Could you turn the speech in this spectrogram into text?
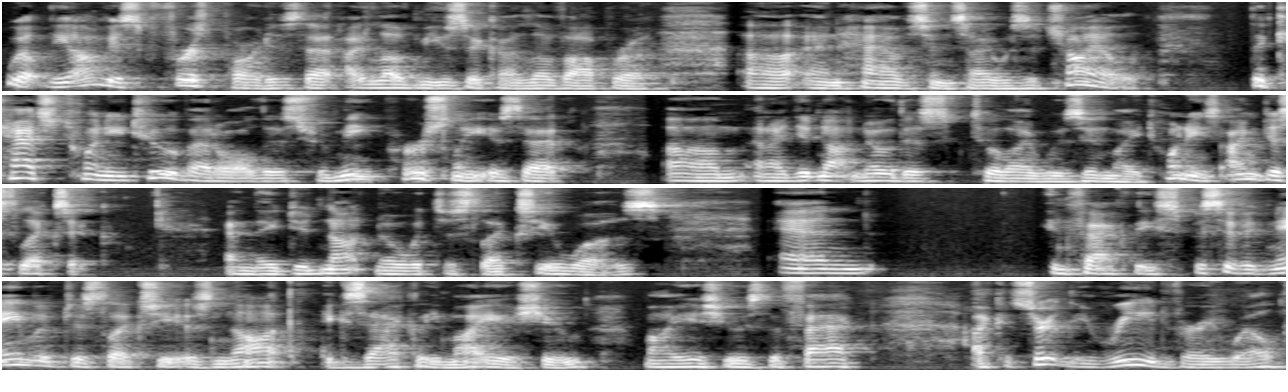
Well, the obvious first part is that I love music, I love opera, uh, and have since I was a child. The catch 22 about all this for me personally is that, um, and I did not know this till I was in my 20s, I'm dyslexic. And they did not know what dyslexia was. And in fact, the specific name of dyslexia is not exactly my issue. My issue is the fact I could certainly read very well,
